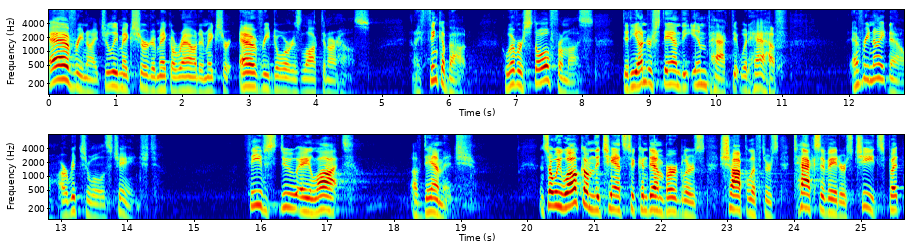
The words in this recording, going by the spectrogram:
every night, Julie makes sure to make a round and make sure every door is locked in our house. And I think about whoever stole from us, did he understand the impact it would have? Every night now, our ritual is changed. Thieves do a lot of damage. And so we welcome the chance to condemn burglars, shoplifters, tax evaders, cheats, but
